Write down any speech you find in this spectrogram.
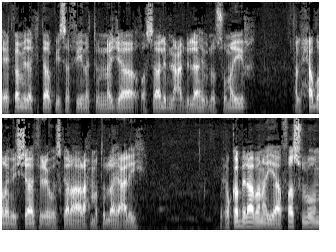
ee ka mid a kitaabkii safiinatu najaa oo saali bni cabdillaahi bnu sumayr alxadrami shaafici uu iska lahaa raxmat ullaahi calayh wuxuu ka bilaabanayaa faslun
